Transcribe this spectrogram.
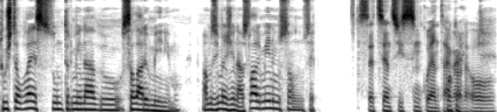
tu estabeleces um determinado salário mínimo. Vamos imaginar, o salário mínimo são, não sei, 750 Ok. agora, ou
